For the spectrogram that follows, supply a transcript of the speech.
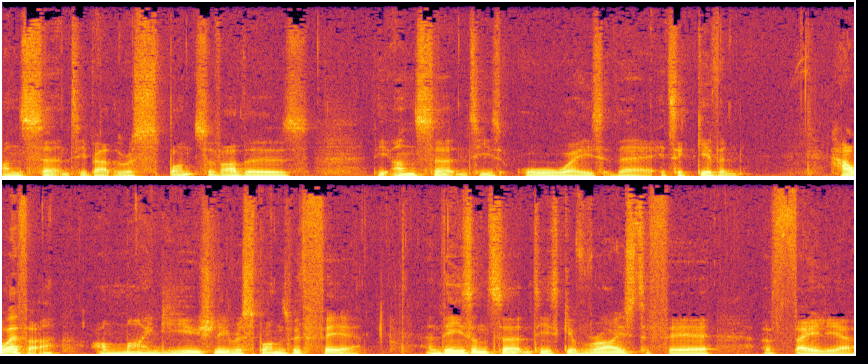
uncertainty about the response of others. The uncertainty is always there, it's a given. However, our mind usually responds with fear, and these uncertainties give rise to fear of failure,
